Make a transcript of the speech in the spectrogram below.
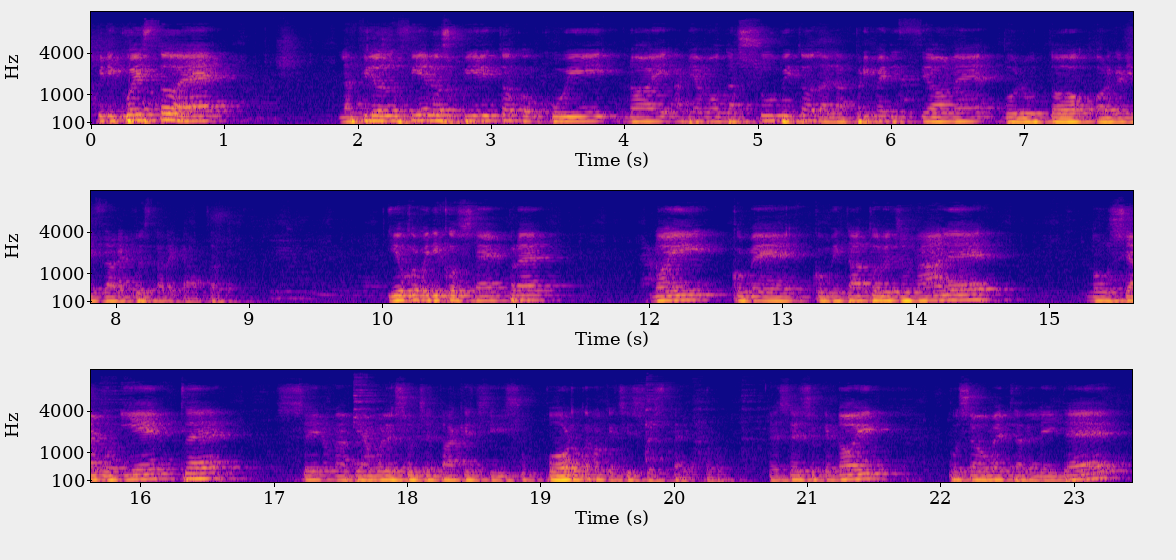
Quindi questo è la filosofia e lo spirito con cui noi abbiamo da subito, dalla prima edizione, voluto organizzare questa regata. Io come dico sempre, noi come comitato regionale non siamo niente se non abbiamo le società che ci supportano, che ci sostengono. Nel senso che noi possiamo mettere le idee,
